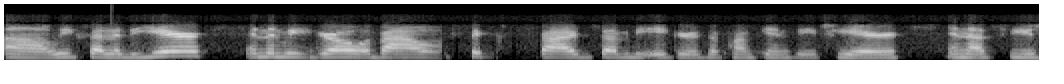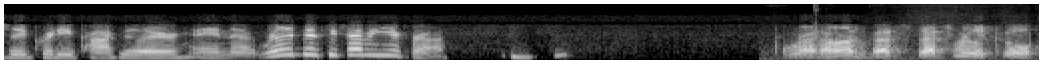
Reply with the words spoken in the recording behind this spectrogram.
uh, weeks out of the year, and then we grow about six, five, seventy acres of pumpkins each year, and that's usually pretty popular and a really busy time of year for us. Right on. That's that's really cool.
